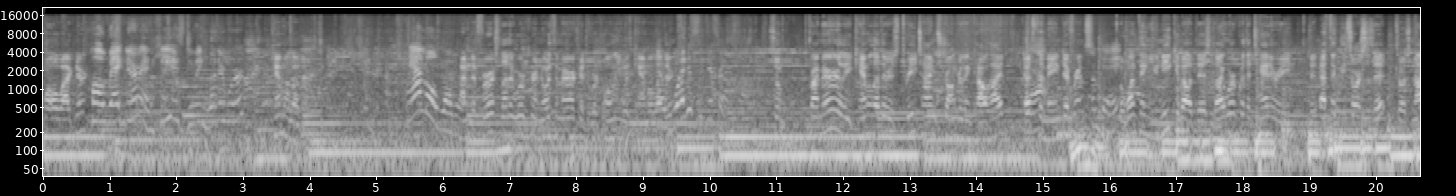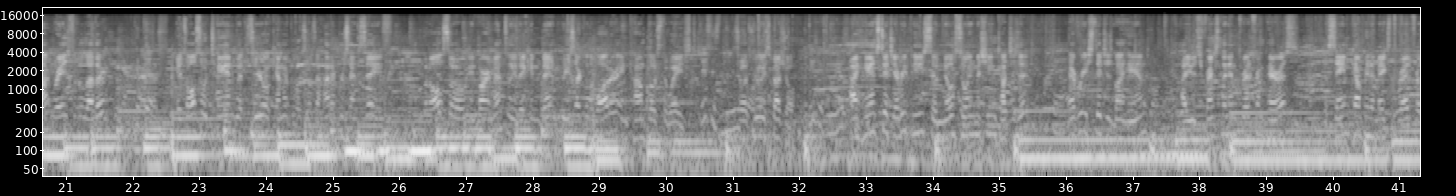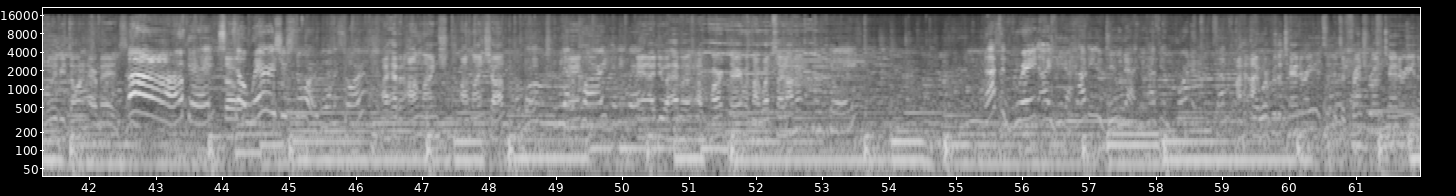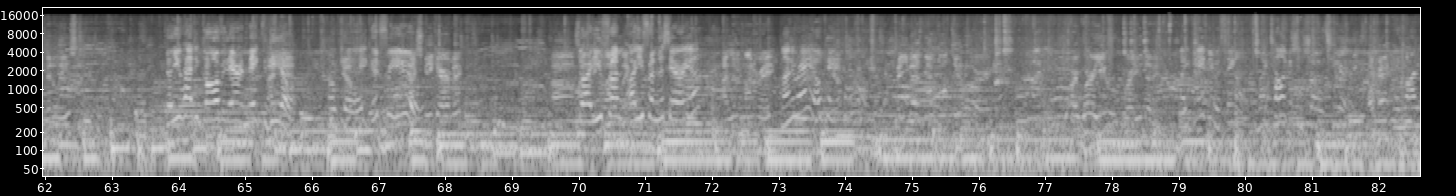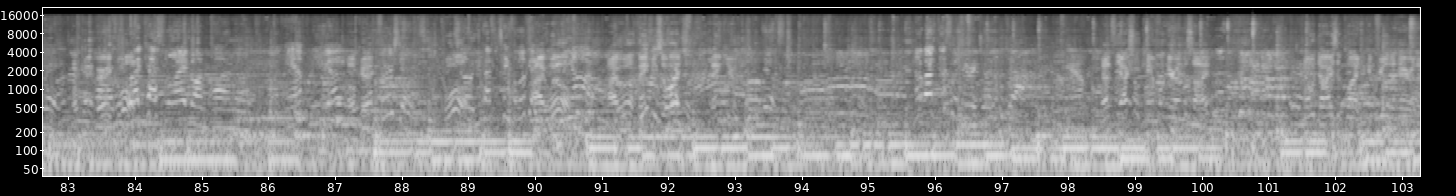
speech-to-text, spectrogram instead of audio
Paul Wagner, Paul Wagner, and he is doing leather work, camel leather. camel leather. I'm the first leather worker in North America to work only with camel Now, leather. what is the difference? So primarily, camel leather is three times stronger than cowhide. That's Yeah. the main difference. Okay. But one thing unique about this is I work with a tannery that ethically sources it, so it's not raised for the leather. It's also tanned with zero chemicals, so it's 100% safe. But also environmentally, they can then recycle the water and compost the waste. This is beautiful. So it's really special. These are beautiful. I hand stitch every piece, so no sewing machine touches it. Every stitch is by hand. I use French linen thread from Paris, the same company that makes thread for Louis Vuitton and Hermes. Ah, okay. So- where is your store? You have a store? I have an online sh- online shop, Okay. Do we have And- a card anywhere? and I do. I have a, a cart there with my website on it. Okay. That's a great idea. How do you do that? You have to import it from somewhere. I, I work with a tannery. It's a, it's a French-run tannery in the Middle East. So you had to go over there and make the deal. Okay, good for you. I speak Arabic. Um, So are you from are you from this area? I live in Monterey. Monterey? Okay, Yeah. cool. Are you guys local too, or, or where are you? Where are you living? I gave you a thing my television show is here Okay. in Monterey. Okay. Very Uh, cool. broadcast on, uh, AMP media okay. on Thursdays. Cool. So you have to take a look at I it. I will. I will. Thank you so gorgeous. much. Thank you. Yes. How about this one, Mary Jo? Yeah. That's the actual camel hair on the side. No dyes applied. You can feel the hair.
